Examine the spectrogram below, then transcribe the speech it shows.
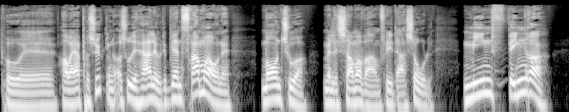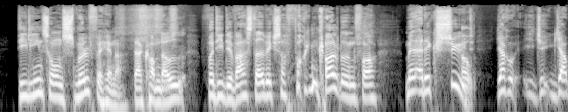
på, øh, hopper jeg på cyklen, og så ud i Herlev. Det bliver en fremragende morgentur med lidt sommervarme, fordi der er sol. Mine fingre, de ligner sådan nogle smølfehænder, der kom derud, fordi det var stadigvæk så fucking koldt udenfor. Men er det ikke sygt? Oh. Jeg, jeg,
